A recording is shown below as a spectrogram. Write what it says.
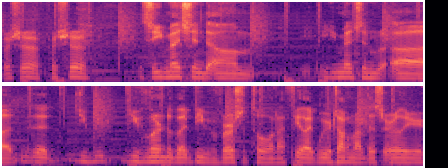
For sure, for sure. So you mentioned um, you mentioned uh, that you you've learned to be versatile, and I feel like we were talking about this earlier.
